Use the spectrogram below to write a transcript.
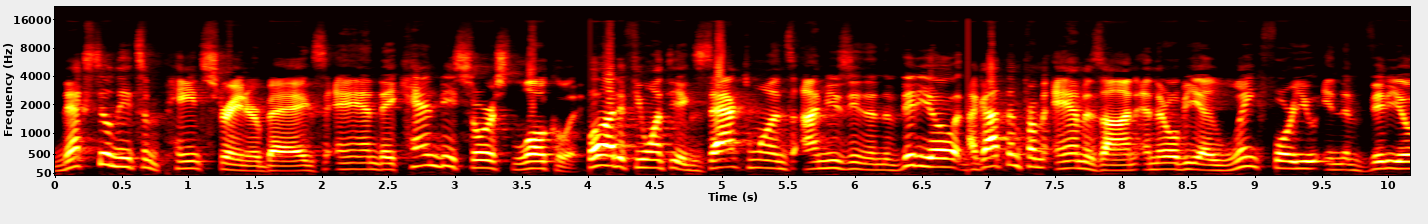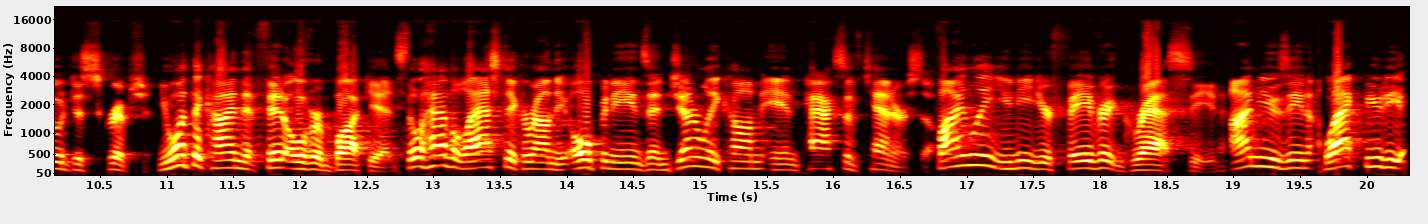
Next, you'll need some paint strainer bags, and they can be sourced locally. But if you want the exact ones I'm using in the video, I got them from Amazon, and there will be a link for you in the video description. You want the kind that fit over buckets. They'll have elastic around the openings and generally come in packs of 10 or so. Finally, Finally, you need your favorite grass seed. I'm using Black Beauty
